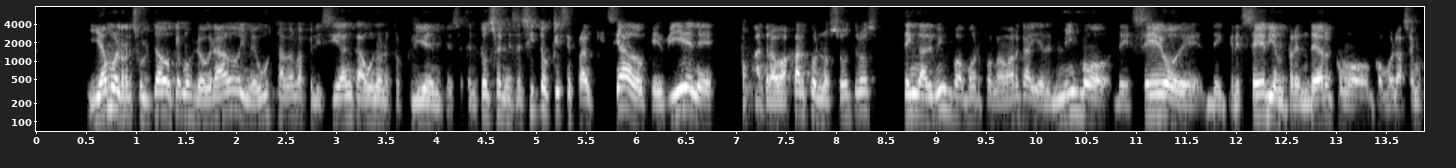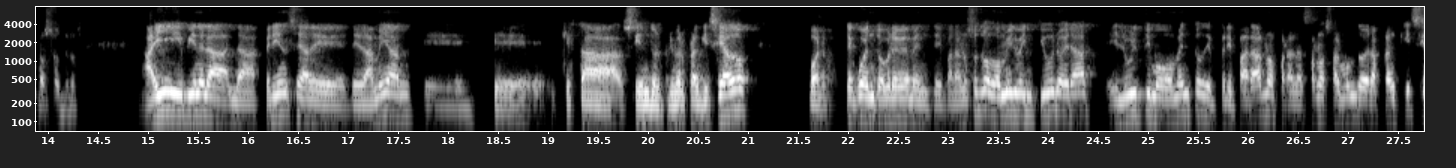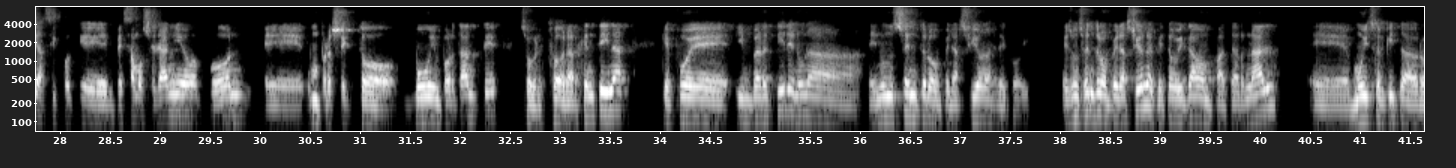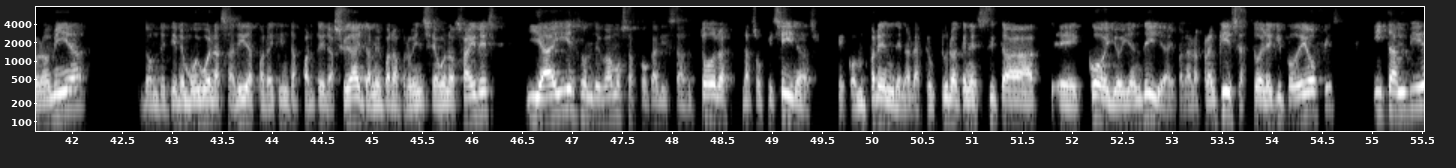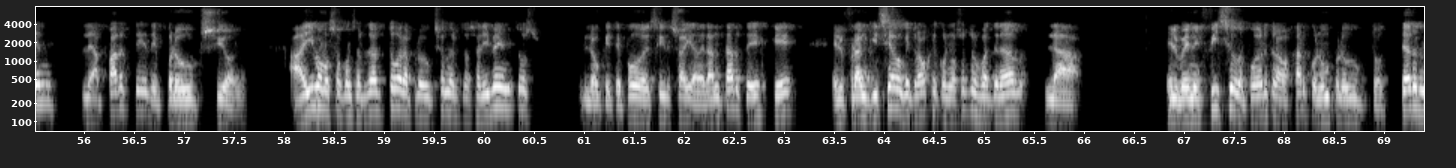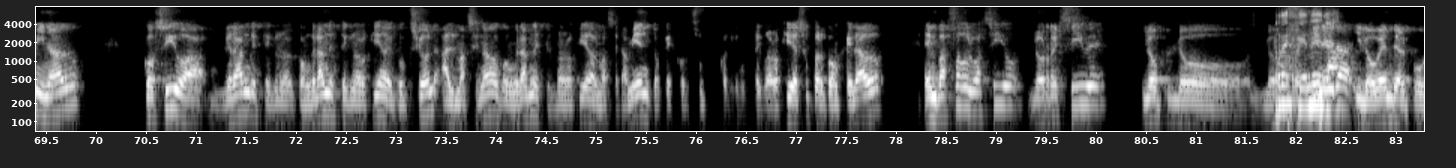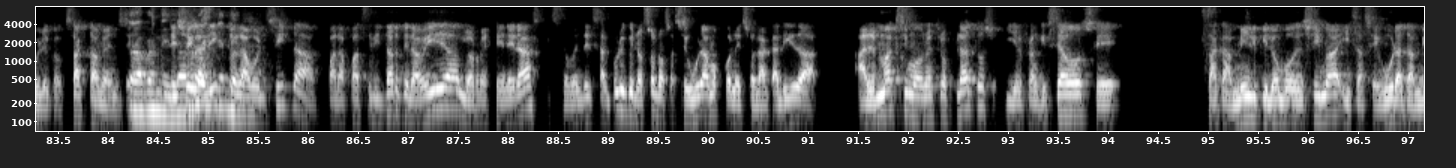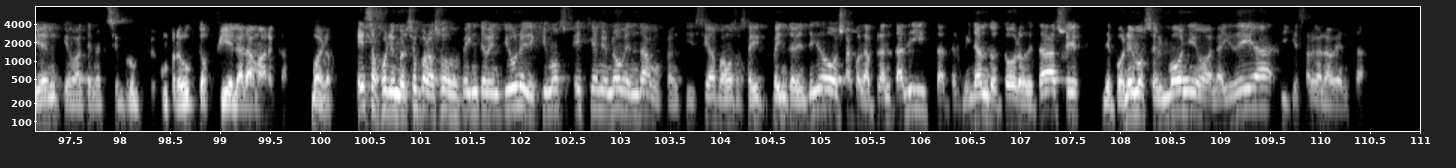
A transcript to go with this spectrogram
y amo el resultado que hemos logrado y me gusta ver la felicidad en cada uno de nuestros clientes. Entonces necesito que ese franquiciado que viene a trabajar con nosotros tenga el mismo amor por la marca y el mismo deseo de, crecer y emprender como, lo hacemos nosotros. Ahí viene la, experiencia de, Damián, que, está siendo el primer franquiciado. Bueno, te cuento brevemente. Para nosotros 2021 era el último momento de prepararnos para lanzarnos al mundo de la franquicia, así fue que empezamos el año con eh, un proyecto muy importante, sobre todo en Argentina, que fue invertir en, una, en un centro de operaciones de COVID. Es un centro de operaciones que está ubicado en Paternal, eh, muy cerquita de agronomía, donde tiene muy buenas salidas para distintas partes de la ciudad y también para la provincia de Buenos Aires. Y ahí es donde vamos a focalizar todas las oficinas que comprenden a la estructura que necesita eh, COI hoy en día y para las franquicias, todo el equipo de Office, y también la parte de producción. Ahí vamos a concentrar toda la producción de nuestros alimentos. Lo que te puedo decir ya y adelantarte es que el franquiciado que trabaje con nosotros va a tener la, el beneficio de poder trabajar con un producto terminado cocido a grandes con grandes tecnologías de cocción, almacenado con grandes tecnologías de almacenamiento, que es con, tecnología de super congelado, envasado al vacío, lo recibe, lo, lo, regenera. y lo vende al público. Exactamente. Te llega listo en la bolsita para facilitarte la vida, lo regenerás y se lo vendés al público y nosotros nos aseguramos con eso la calidad al máximo de nuestros platos y el franquiciado se saca mil quilombos de encima y se asegura también que va a tener siempre un, producto fiel a la marca. Bueno, esa fue la inversión para nosotros 2021 y dijimos, este año no vendamos franquicias, vamos a salir 2022 ya con la planta lista, terminando todos los detalles, le ponemos el monio a la idea y que salga a la venta.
